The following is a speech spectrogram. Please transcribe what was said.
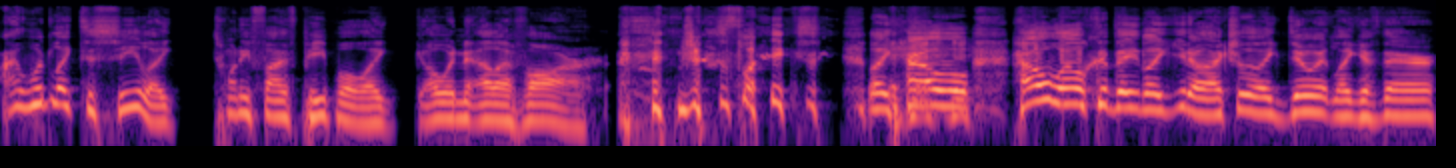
I would like to see like 25 people like go into LFR and just like like how how well could they like you know actually like do it? Like if they're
